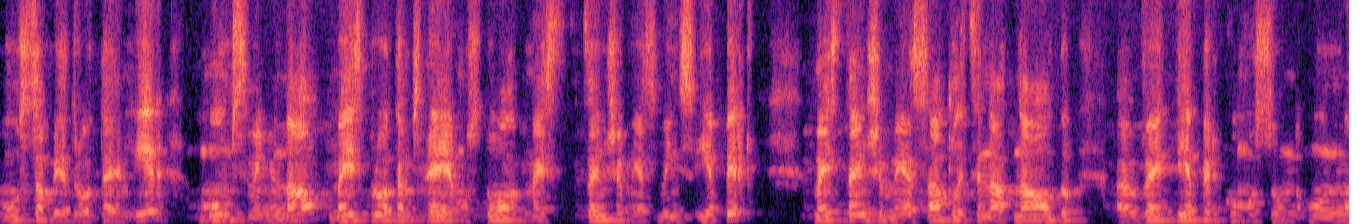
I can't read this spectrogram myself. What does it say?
mūsu sabiedrotajiem ir, mums viņu nav. Mēs, protams, ejam uz to, mēs cenšamies viņus iepirkt, mēs cenšamies atlicināt naudu, veikt iepirkumus un, un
